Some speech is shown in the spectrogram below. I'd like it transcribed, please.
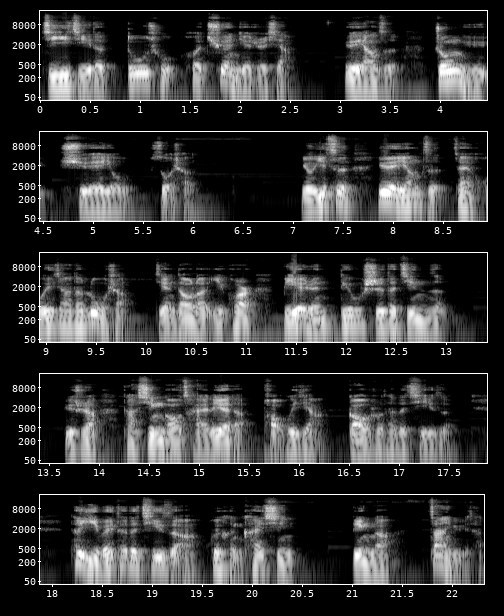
积极的督促和劝诫之下，岳阳子终于学有所成。有一次，岳阳子在回家的路上。捡到了一块别人丢失的金子，于是啊，他兴高采烈地跑回家，告诉他的妻子。他以为他的妻子啊会很开心，并呢赞誉他。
